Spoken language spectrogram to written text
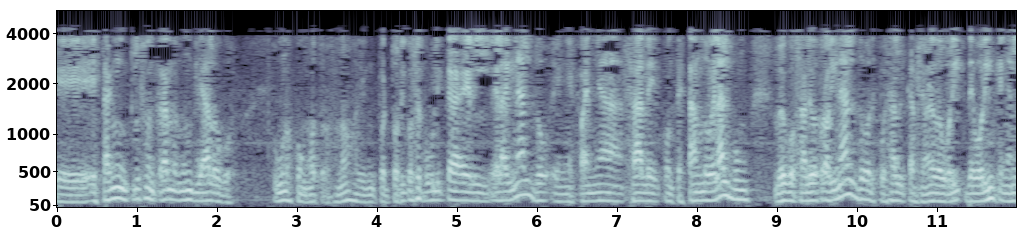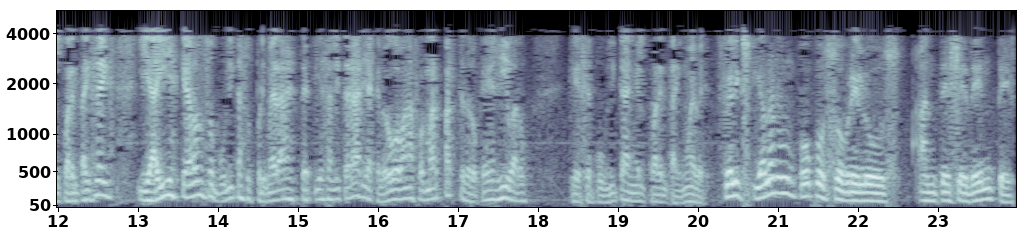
que están incluso entrando en un diálogo unos con otros, ¿no? En Puerto Rico se publica el, aguinaldo, en España sale contestando el álbum, luego sale otro aguinaldo, después sale el cancionero de, Borinquen en el 46, y ahí es que Alonso publica sus primeras este, piezas literarias que luego van a formar parte de lo que es el Jíbaro, que se publica en el 49. Félix, y háblanos un poco sobre los antecedentes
